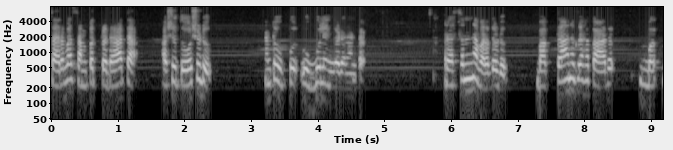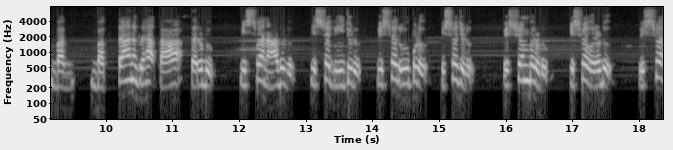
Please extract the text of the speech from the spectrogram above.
సర్వ సంపత్ప్రదాత అశుతోషుడు అంటూ ఉప్పు ఉబ్బులింగడనంట. ప్రసన్న వరదుడు భక్తానుగ్రహ కారు భక్తానుగ్రహ కాతరుడు విశ్వనాథుడు విశ్వబీజుడు విశ్వరూపుడు విశ్వజుడు విశ్వంబరుడు విశ్వవరుడు విశ్వ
